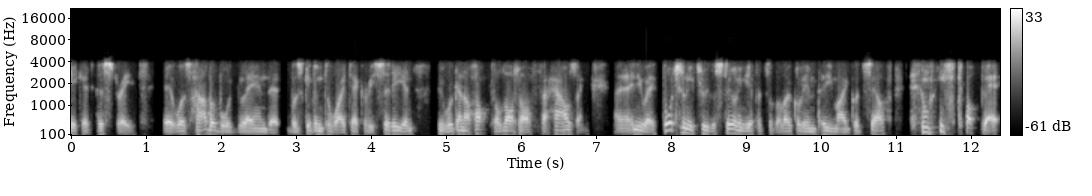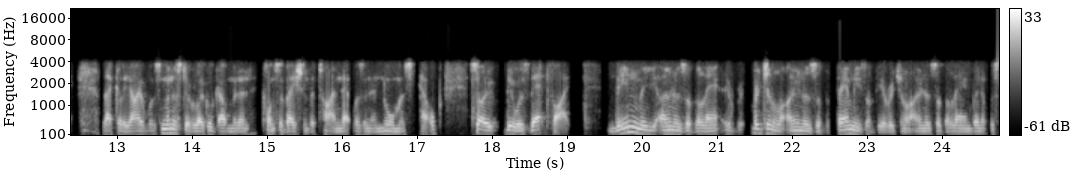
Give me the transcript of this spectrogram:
checkered history. It was harbour board land that was given to Waitakere City and who were going to hop the lot off for housing. Uh, anyway, fortunately, through the sterling efforts of the local MP, my good self, we stopped that. Luckily, I was Minister of Local Government and Conservation at the time. That was an enormous help. So there was that fight. Then the owners of the land, original owners of the families of the original owners of the land, when it was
